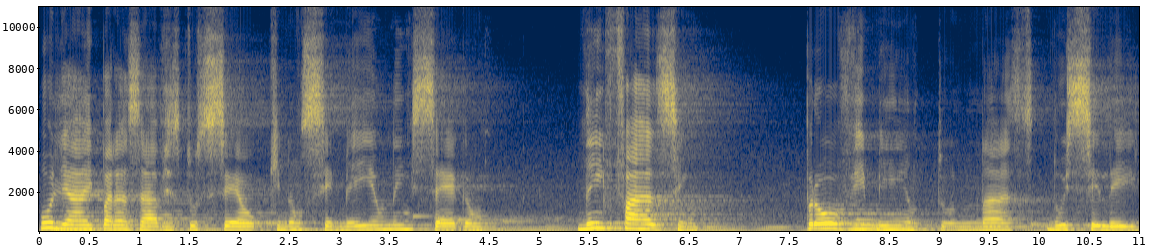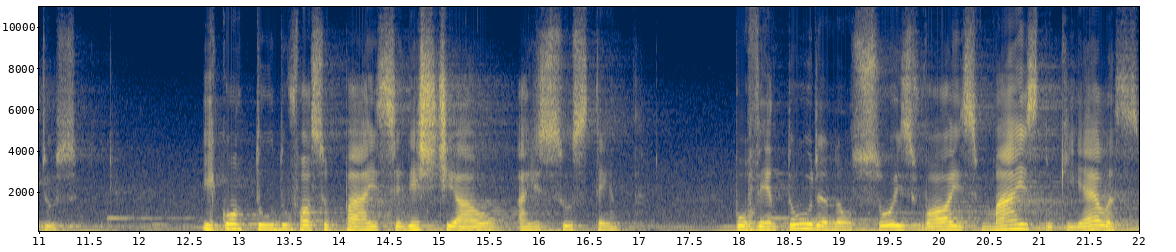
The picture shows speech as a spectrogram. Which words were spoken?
Olhai para as aves do céu que não semeiam nem cegam, nem fazem provimento nas, nos celeiros, e contudo vosso Pai Celestial as sustenta. Porventura não sois vós mais do que elas?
